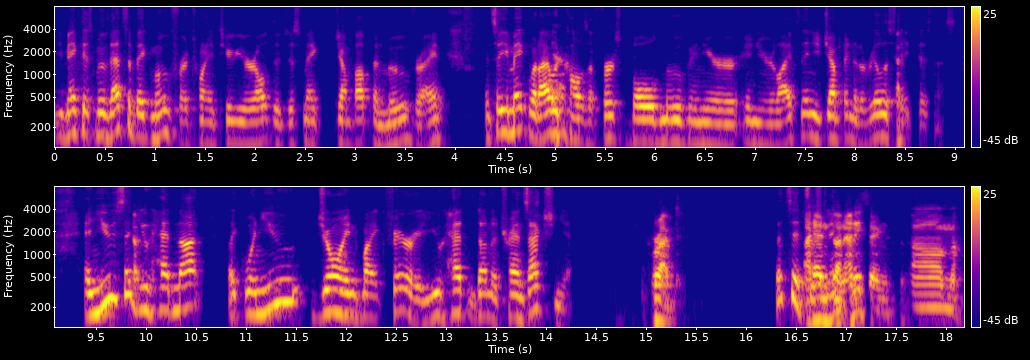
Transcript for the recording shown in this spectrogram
you make this move. That's a big move for a 22 year old to just make jump up and move, right? And so you make what I would yeah. call as a first bold move in your in your life. Then you jump into the real estate yeah. business. And you said yeah. you had not like when you joined Mike Ferry, you hadn't done a transaction yet. Correct. That's it. I hadn't done anything. Um,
